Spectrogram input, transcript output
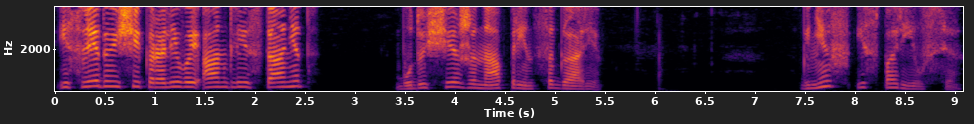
И следующей королевой Англии станет будущая жена принца Гарри. Гнев испарился.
